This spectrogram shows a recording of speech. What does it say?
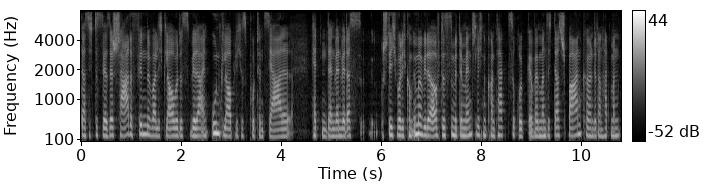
dass ich das sehr, sehr schade finde, weil ich glaube, dass wir da ein unglaubliches Potenzial hätten. Denn wenn wir das, Stichwort, ich komme immer wieder auf das mit dem menschlichen Kontakt zurück, wenn man sich das sparen könnte, dann hat man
